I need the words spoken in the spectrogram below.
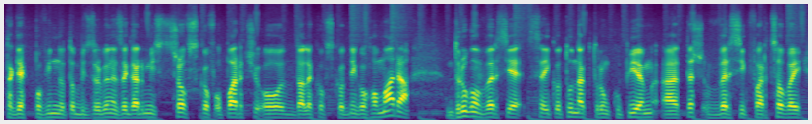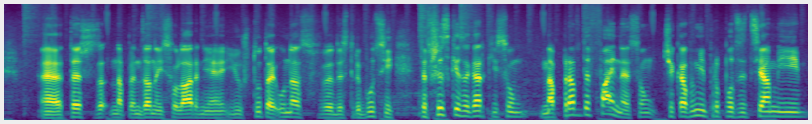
tak jak powinno to być zrobione zegar mistrzowsko w oparciu o dalekowschodniego Homara, drugą wersję Seiko Tuna, którą kupiłem też w wersji kwarcowej, też za- napędzanej solarnie już tutaj u nas w dystrybucji. Te wszystkie zegarki są naprawdę fajne, są ciekawymi propozycjami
